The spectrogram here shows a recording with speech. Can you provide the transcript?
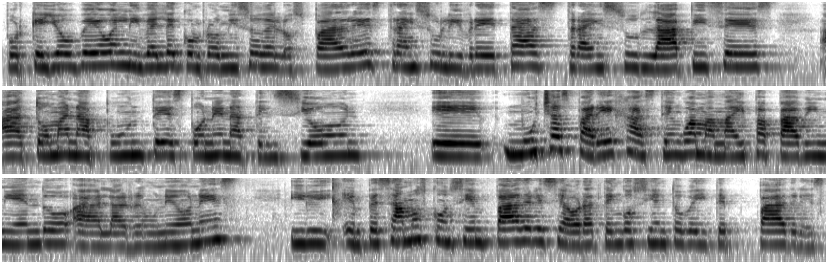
porque yo veo el nivel de compromiso de los padres, traen sus libretas, traen sus lápices, ah, toman apuntes, ponen atención. Eh, muchas parejas, tengo a mamá y papá viniendo a las reuniones y empezamos con 100 padres y ahora tengo 120 padres.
